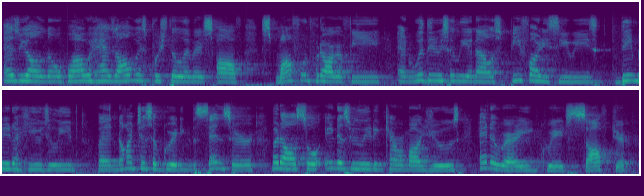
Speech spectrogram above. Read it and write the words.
As we all know, Huawei has always pushed the limits of smartphone photography and with the recently announced P40 series, they made a huge leap by not just upgrading the sensor but also industry leading camera modules and a very great software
